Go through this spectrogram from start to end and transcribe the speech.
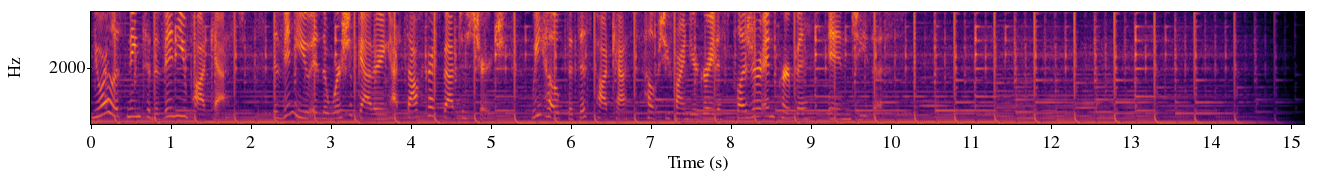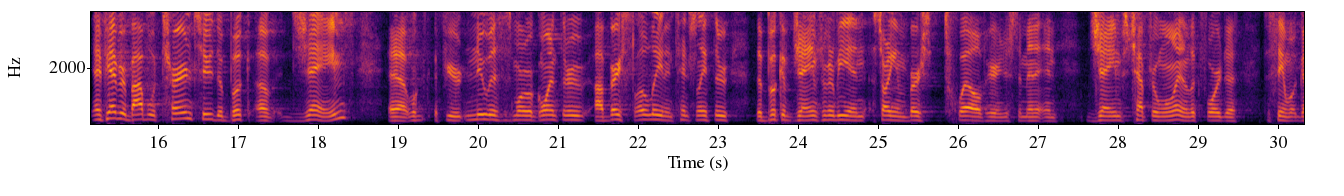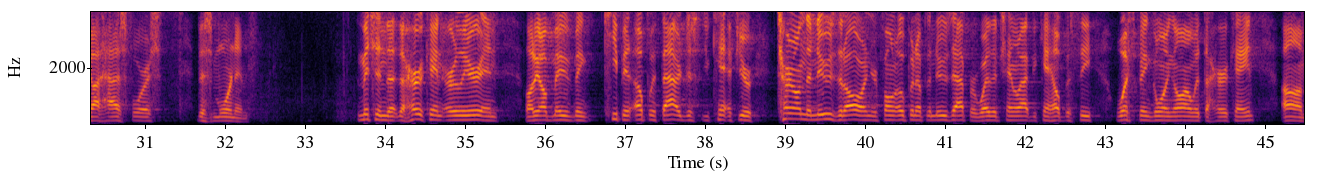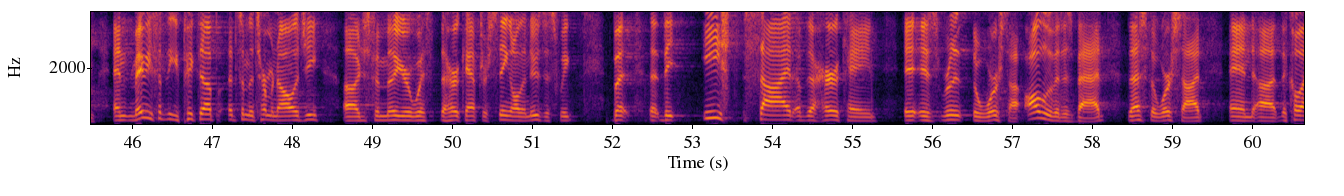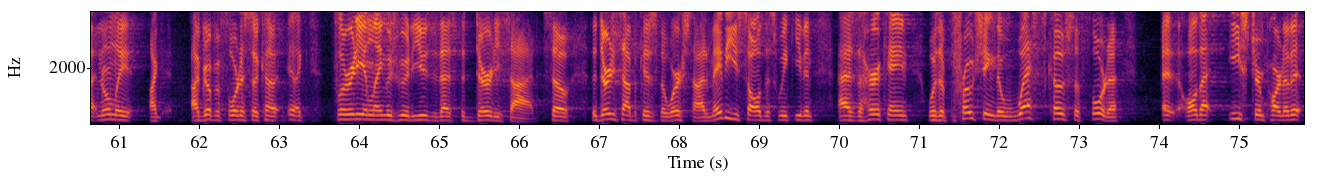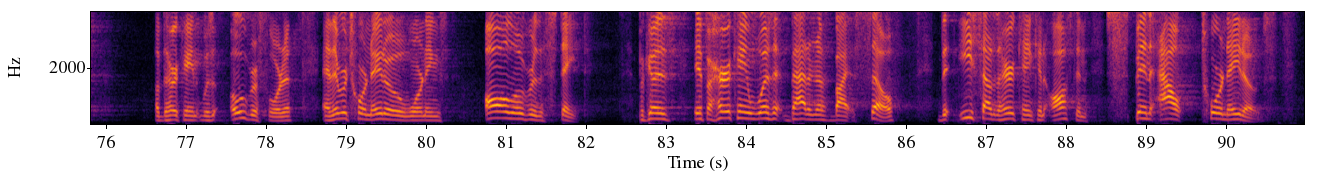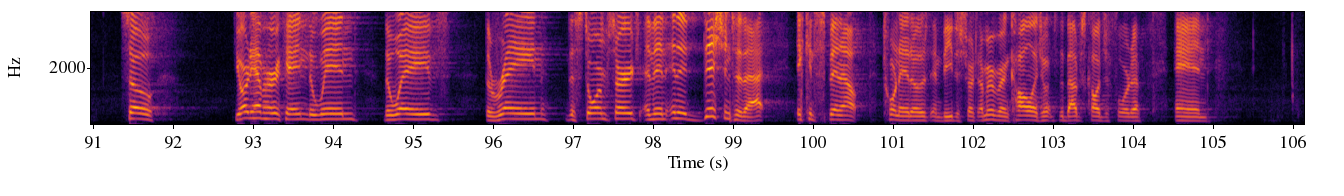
You're listening to the Venue Podcast. The Venue is a worship gathering at Southcrest Baptist Church. We hope that this podcast helps you find your greatest pleasure and purpose in Jesus. If you have your Bible, turn to the book of James. Uh, if you're new with us this we're going through uh, very slowly and intentionally through the book of James. We're going to be in starting in verse 12 here in just a minute in James chapter 1, and look forward to to seeing what God has for us this morning. I mentioned the, the hurricane earlier, and a lot of y'all maybe have been keeping up with that, or just you can't, if you're turn on the news at all on your phone, open up the news app or Weather Channel app, you can't help but see what's been going on with the hurricane. Um, and maybe something you picked up at some of the terminology, uh, just familiar with the hurricane after seeing all the news this week. But the east side of the hurricane is really the worst side. All of it is bad. That's the worst side and uh, they call that normally like I grew up in Florida, so kind of like Floridian language we would use is that it's the dirty side. So the dirty side because it's the worst side. Maybe you saw this week even as the hurricane was approaching the west coast of Florida, uh, all that eastern part of it of the hurricane was over Florida, and there were tornado warnings all over the state. Because if a hurricane wasn't bad enough by itself, the east side of the hurricane can often spin out tornadoes. So you already have a hurricane, the wind, the waves, the rain, the storm surge, and then in addition to that, it can spin out tornadoes and be destructive. I remember in college, I went to the Baptist College of Florida, and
